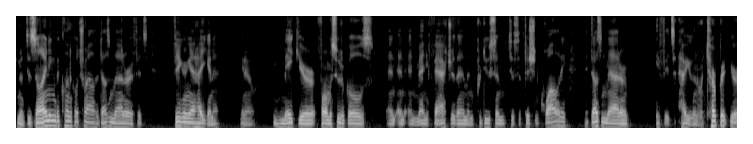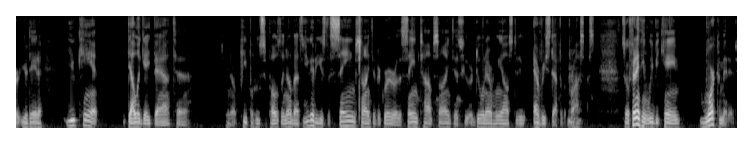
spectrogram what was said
you know designing the clinical trials. It doesn't matter if it's figuring out how you're to you know make your pharmaceuticals and, and, and manufacture them and produce them to sufficient quality. It doesn't matter if it's how you're going to interpret your, your data. You can't delegate that to you know people who supposedly know best. you got to use the same scientific rigor, the same top scientists who are doing everything else to do every step of the mm-hmm. process. So if anything, we became more committed.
